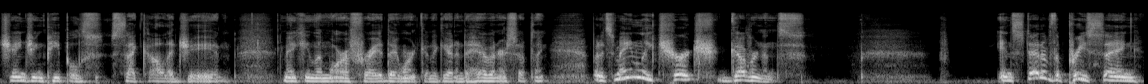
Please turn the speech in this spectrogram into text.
changing people's psychology and making them more afraid they weren't going to get into heaven or something, but it's mainly church governance. Instead of the priest saying,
